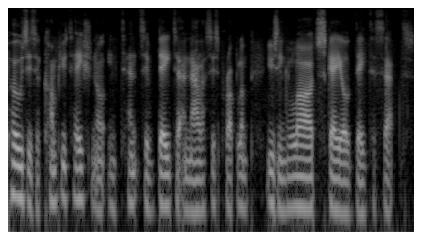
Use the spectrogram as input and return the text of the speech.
poses a computational intensive data analysis problem using large scale data sets.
